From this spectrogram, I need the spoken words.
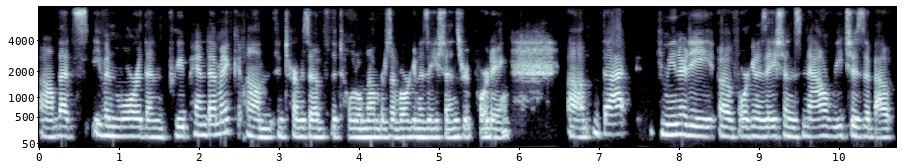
Um, that's even more than pre pandemic um, in terms of the total numbers of organizations reporting. Um, that community of organizations now reaches about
